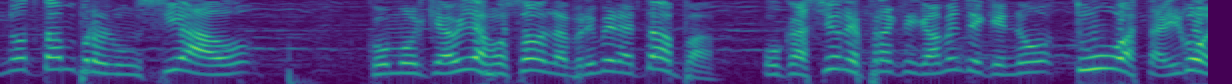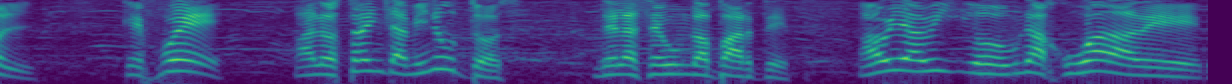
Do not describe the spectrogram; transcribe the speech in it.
no tan pronunciado como el que había esbozado en la primera etapa. Ocasiones prácticamente que no tuvo hasta el gol, que fue a los 30 minutos de la segunda parte. Había habido una jugada de,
